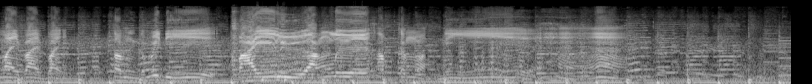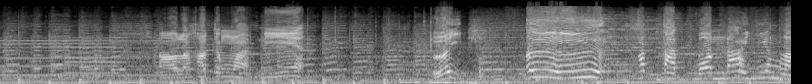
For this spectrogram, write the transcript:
ไม่ไม่ไม่ตำแหน่งก็ไม่ดีไปเหลืองเลยครับจังหวะนี้ เอาละครับจังหวะนี้เอ้ยเออพัดตัดบอลได้เยี่ยงไร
